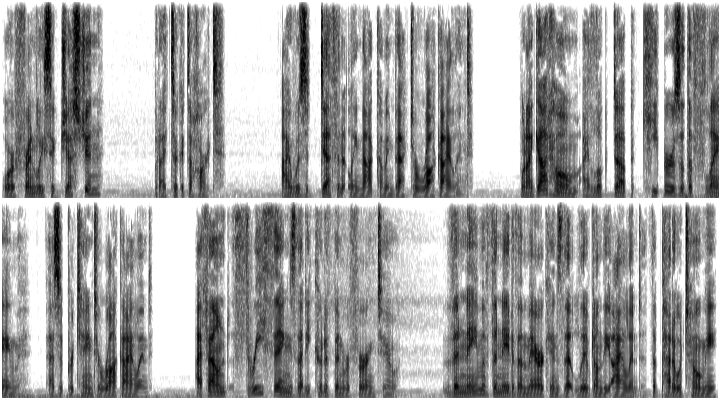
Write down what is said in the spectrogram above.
or a friendly suggestion, but I took it to heart. I was definitely not coming back to Rock Island. When I got home, I looked up Keepers of the Flame as it pertained to Rock Island. I found three things that he could have been referring to. The name of the Native Americans that lived on the island, the Potawatomi,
